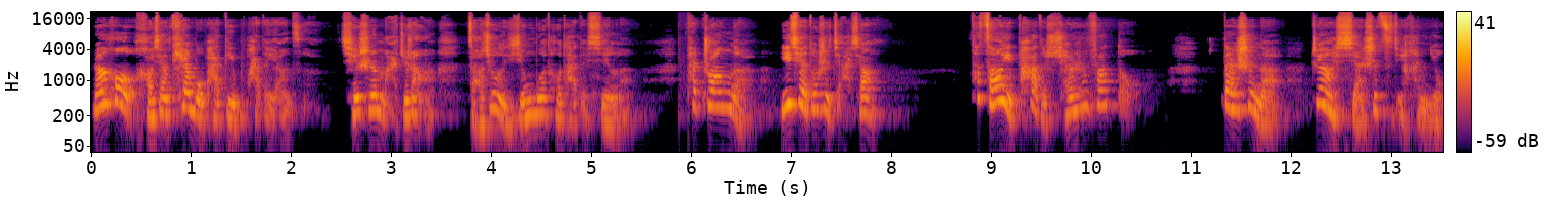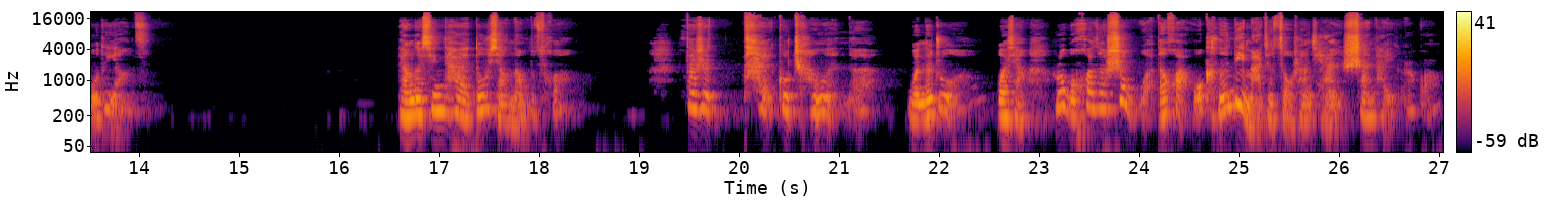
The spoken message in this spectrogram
然后好像天不怕地不怕的样子。其实马局长早就已经摸透他的心了，他装的一切都是假象，他早已怕的全身发抖，但是呢，这样显示自己很牛的样子。两个心态都相当不错，但是他也够沉稳的，稳得住。我想，如果换做是我的话，我可能立马就走上前扇他一个耳光，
